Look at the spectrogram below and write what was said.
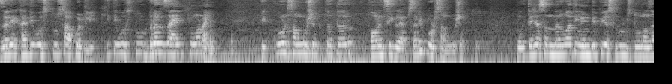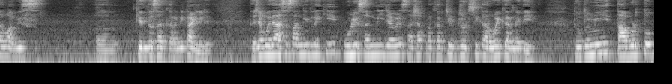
जर एखादी वस्तू सापडली की ती वस्तू ड्रग्ज आहे किंवा नाही हे कोण सांगू शकतं? तर फॉरेन्सिक लॅबचा रिपोर्ट सांगू शकतो. मग त्याच्या संदर्भात N D P S rules दोन हजार बावीस केंद्र सरकारने काढलेले आहेत. त्याच्यामध्ये असं सांगितलं की पोलिसांनी ज्यावेळेस अशा प्रकारची ड्रग्सची कारवाई करण्यात येईल तर तुम्ही ताबडतोब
